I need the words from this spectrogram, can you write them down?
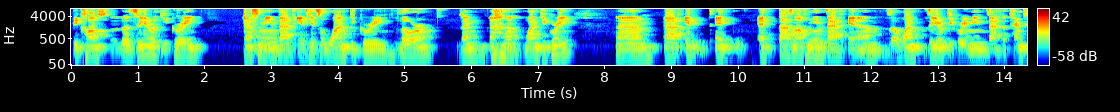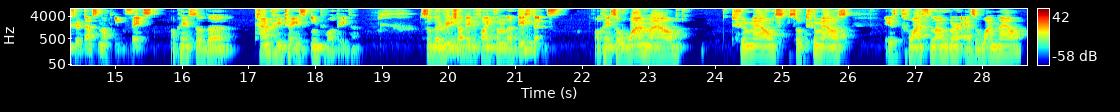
because the zero degree just means that it is one degree lower than one degree. Um, but it, it it does not mean that um, the one zero degree means that the temperature does not exist. Okay, so the temperature is interval data. So the ratio data, for example, the distance. Okay, so one mile, two miles. So two miles is twice longer as one mile.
